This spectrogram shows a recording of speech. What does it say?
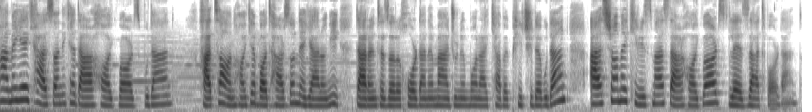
همه کسانی که در هاگواردز بودند حتی آنها که با ترس و نگرانی در انتظار خوردن معجون مرکب پیچیده بودند از شام کریسمس در هاگواردز لذت بردند.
